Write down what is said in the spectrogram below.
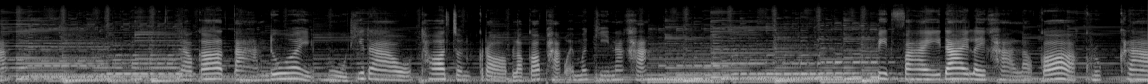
ะ แล้วก็ตาม ด้วยหมูที่เราทอดจนกรอบแล้วก็ผักไว้เมื่อกี้นะคะ ปิดไฟได้เลยค่ะ แล้วก็คลุกเคล้า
